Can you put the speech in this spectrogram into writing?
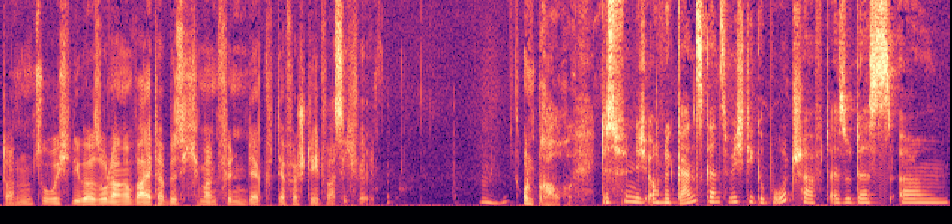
dann suche ich lieber so lange weiter, bis ich jemanden finde, der, der versteht, was ich will. Mhm. Und brauche. Das finde ich auch eine ganz, ganz wichtige Botschaft. Also, dass ähm,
